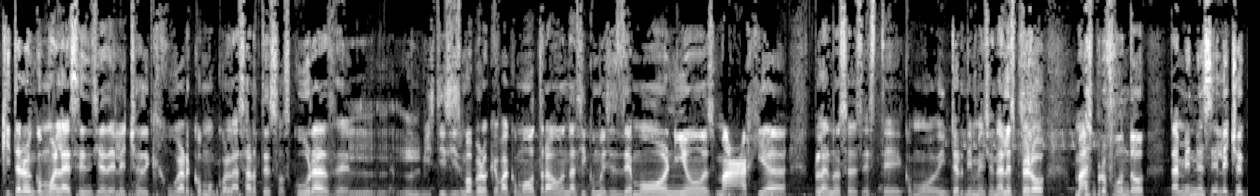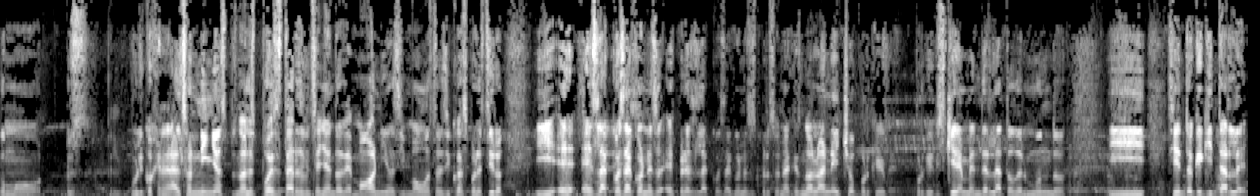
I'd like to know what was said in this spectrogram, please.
quitaron como la esencia del hecho de que jugar como con las artes oscuras, el, misticismo, pero que va como otra onda, así como dices, demonios, magia, planos este como interdimensionales, pero más profundo. También es el hecho de como, pues, el público general son niños, pues no les puedes estar enseñando demonios y monstruos y cosas por el estilo. Y eh, es la cosa con eso, eh, pero es la cosa con esos personajes. No lo han hecho porque porque quieren venderle a todo el mundo y siento que quitarle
